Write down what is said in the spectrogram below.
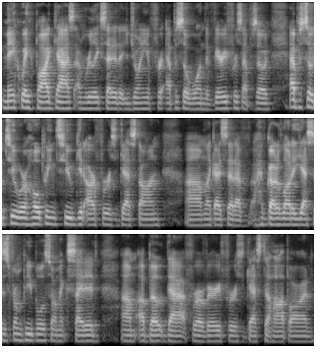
Make Wake podcast. I'm really excited that you're joining it for episode one, the very first episode. Episode two, we're hoping to get our first guest on. Um, like I said, I've, I've got a lot of yeses from people, so I'm excited um, about that for our very first guest to hop on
